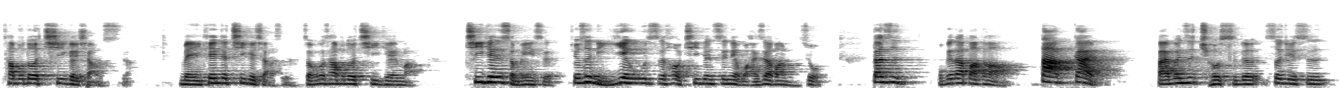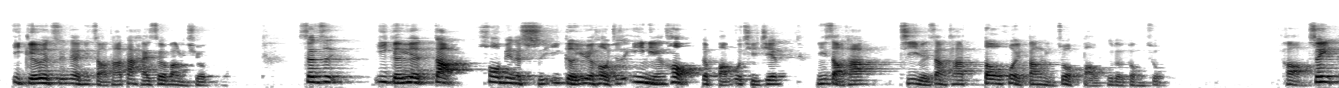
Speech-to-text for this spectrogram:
差不多七个小时啊。每天就七个小时，总共差不多七天嘛。七天是什么意思？就是你验屋之后七天之内，我还是要帮你做。但是我跟他报告，大概百分之九十的设计师一个月之内你找他，他还是会帮你修补。甚至一个月到后面的十一个月后，就是一年后的保固期间，你找他，基本上他都会帮你做保固的动作。好，所以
